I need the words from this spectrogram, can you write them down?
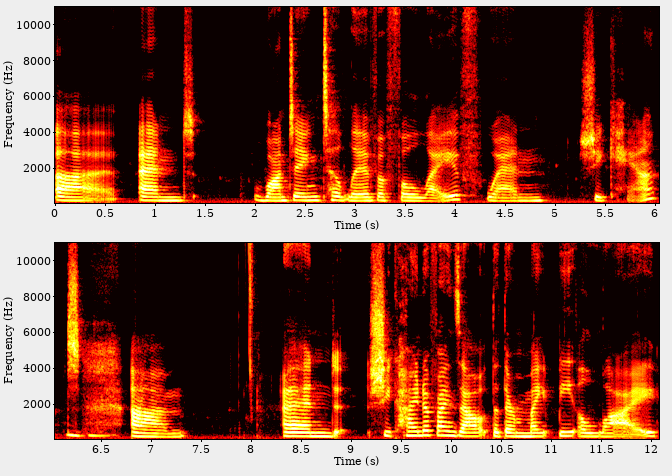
uh, and wanting to live a full life when she can't. Um, and she kind of finds out that there might be a lie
